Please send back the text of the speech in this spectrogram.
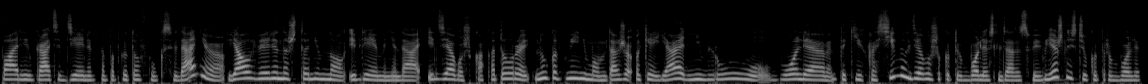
парень тратит денег на подготовку к свиданию, я уверена, что немного. И времени, да. И девушка, которой, ну, как минимум, даже, окей, я не беру более таких красивых девушек, которые более следят за своей внешностью, которые более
